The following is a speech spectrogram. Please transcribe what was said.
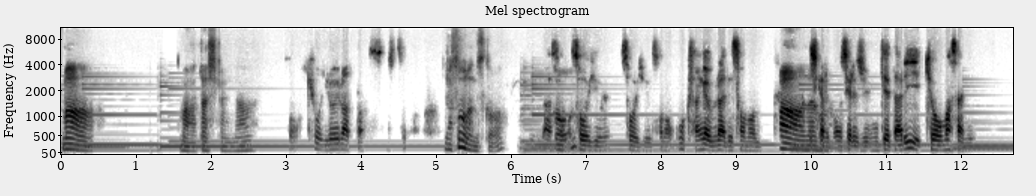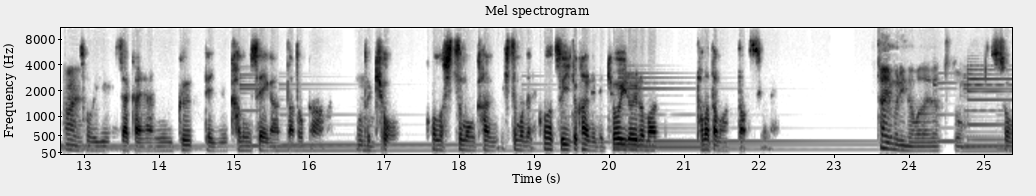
まあ、まあ確かにな。そう今日いろいろあったんです、実は。あ、そうなんですか？あそうそういう、そういう、その奥さんが裏でそのああ、なエシカルるほコンシェルジュ見てたり、今日まさにど。はい。そういう居酒屋に行くっていう可能性があったとか、本当うん今日、この質問関質問でね、このツイート関連で今日いろいろまたまたまあったんですよね。タイムリーな話題だったと。なそう。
